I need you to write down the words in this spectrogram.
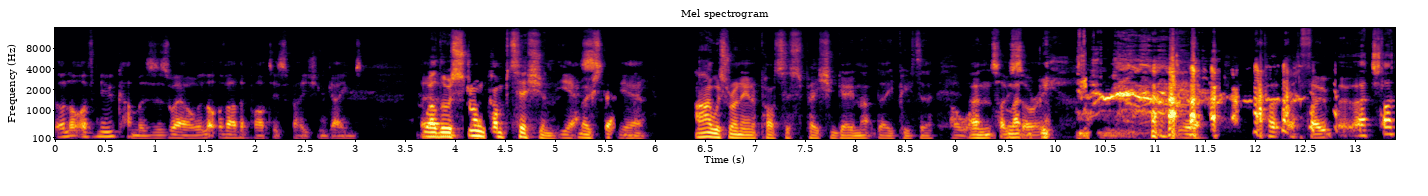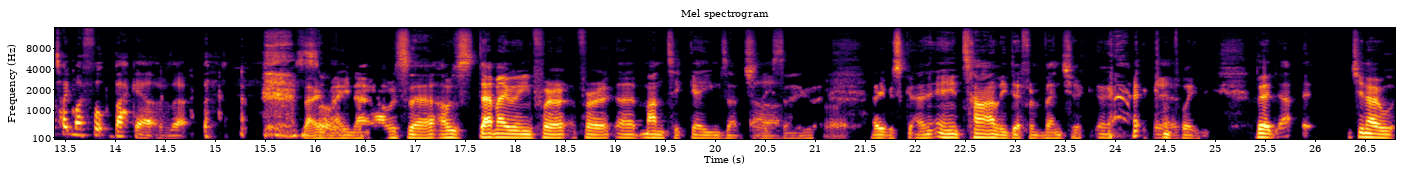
a lot of newcomers as well, a lot of other participation games. Well, there Um, was strong competition. yes, most definitely. yeah. I was running a participation game that day, Peter. Oh, I'm so let- sorry. yeah. Uh, I take my foot back out of that? No, mate, no. I was uh, I was demoing for for uh, Mantic Games actually, Ah. so Right. it was an entirely different venture, completely. But uh, do you know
